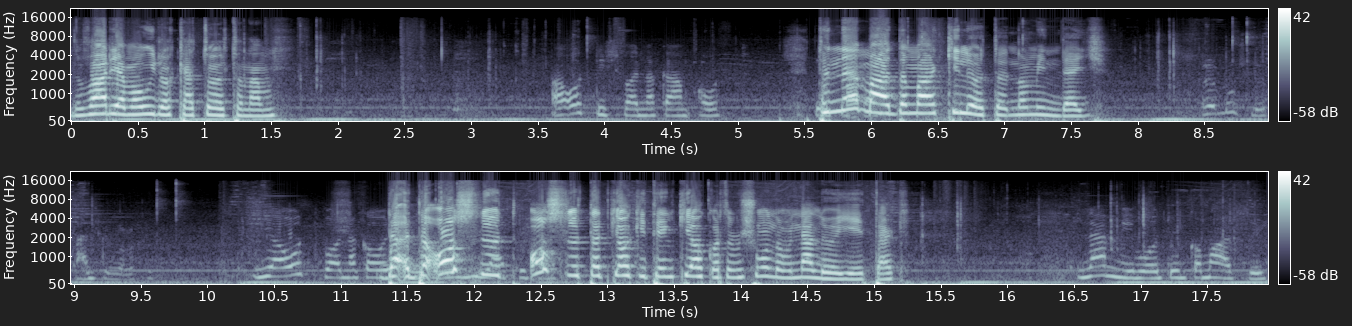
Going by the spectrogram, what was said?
De várjál, ma újra kell töltenem. Ah, ott is vannak ám, ott. De nem már, de már kilőtted, na mindegy. Most lőtt ki valaki. Ja, ott vannak, ahol... De, de azt, lőtt, azt lőtted ki, akit én ki akartam, és mondom, hogy ne lőjétek. Nem mi voltunk a másik.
